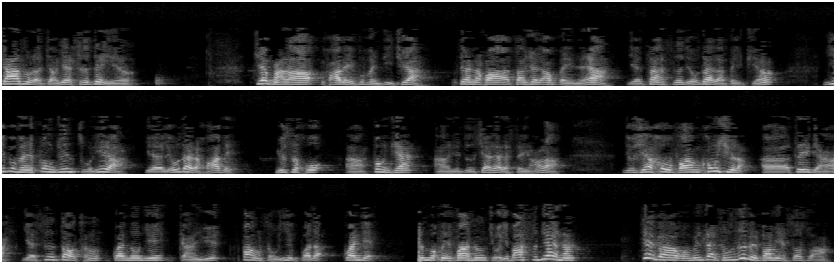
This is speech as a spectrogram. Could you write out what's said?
加入了蒋介石阵营，接管了华北部分地区啊。这样的话，张学良本人啊也暂时留在了北平，一部分奉军主力啊也留在了华北。于是乎啊，奉天啊也就是现在的沈阳了，有些后方空虚了啊。这一点啊也是造成关东军敢于放手一搏的关键。怎么会发生九一八事变呢？这个我们再从日本方面说说啊，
